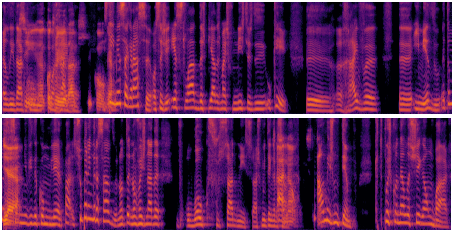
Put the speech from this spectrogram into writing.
a lidar Sim, com, a com a raiva. Com, Isso tem yeah. imensa graça. Ou seja, esse lado das piadas mais feministas de o quê? A raiva eh, e medo. Então, mas essa é a Yeah. minha vida como mulher. Pá, super engraçado. Não, te- não vejo nada woke forçado nisso. Acho muito Ah, engraçado. não. Ao mesmo tempo que depois, quando ela chega a um bar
